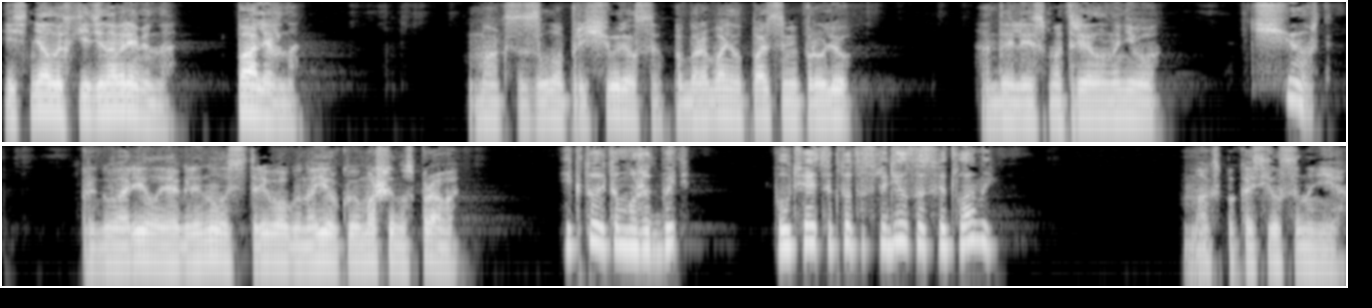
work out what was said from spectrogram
и снял их единовременно, палевно. Макс зло прищурился, побарабанил пальцами по рулю. Аделия смотрела на него. «Черт!» — проговорила и оглянулась с тревогу на юркую машину справа. «И кто это может быть? Получается, кто-то следил за Светланой?» Макс покосился на нее.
